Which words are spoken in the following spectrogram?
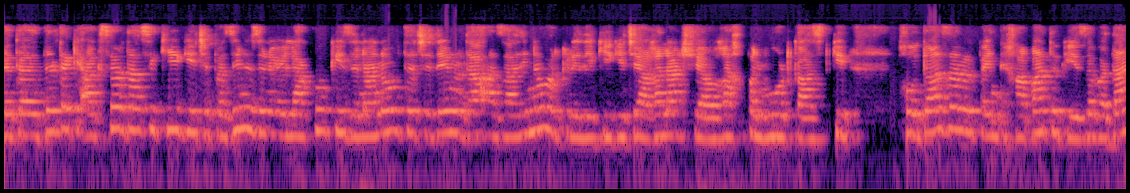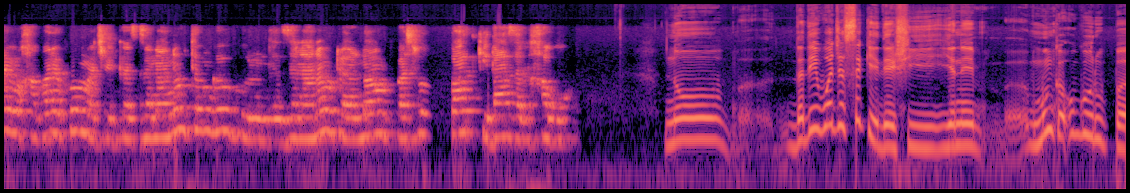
لکه دلته کې اکثر داسې کیږي چې په ځینو ځینو علاقو کې زنانو ته چې دی نو دا ازادي نه ورکړل کیږي چې هغه لاړ شي او هغه خپل ووټ کاسټ کړي خو دا ځل په انتخاباتو کې زه به دا یو خبره کوم چې که زنانو ته موږ وګورو د زنانو ټرن آوټ په څو باد کې دا ځل ښه وو. نو د دې وجه څه کېدای شي؟ یعنې موږ که وګورو په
